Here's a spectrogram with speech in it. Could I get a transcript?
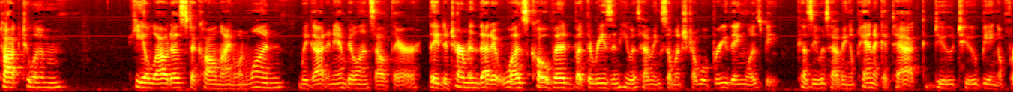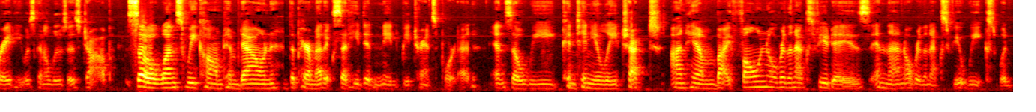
talked to him. He allowed us to call 911. We got an ambulance out there. They determined that it was COVID, but the reason he was having so much trouble breathing was be- because he was having a panic attack due to being afraid he was going to lose his job. So once we calmed him down, the paramedics said he didn't need to be transported. And so we continually checked on him by phone over the next few days and then over the next few weeks would,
